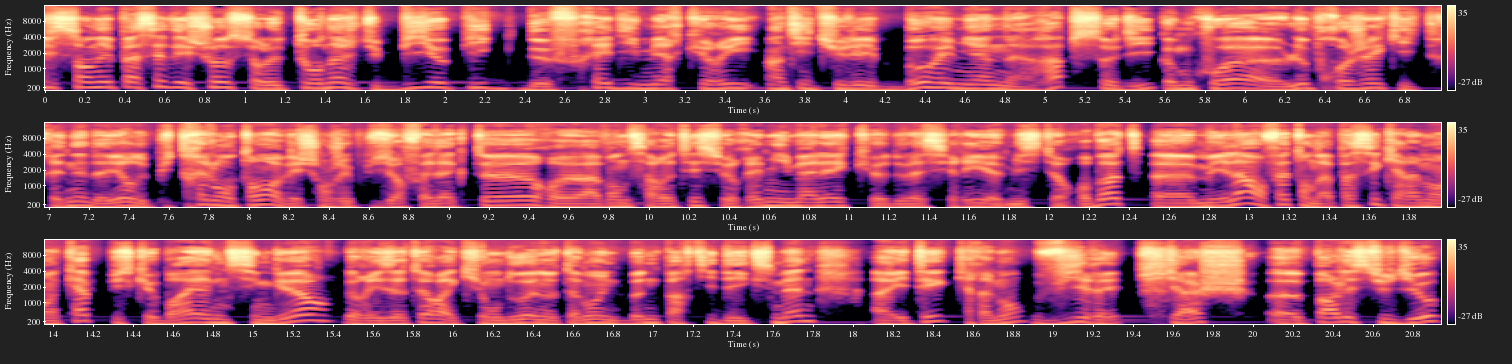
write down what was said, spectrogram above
Il s'en est passé des choses sur le tournage du biopic de Freddie Mercury intitulé Bohemian Rhapsody, comme quoi euh, le projet qui traînait d'ailleurs depuis très longtemps avait changé plusieurs fois d'acteur euh, avant de s'arrêter sur Rémi Malek euh, de la série Mr. Robot. Mais là, en fait, on a passé carrément un cap puisque Brian Singer, le réalisateur à qui on doit notamment une bonne partie des X-Men, a été carrément viré, cash, par les studios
